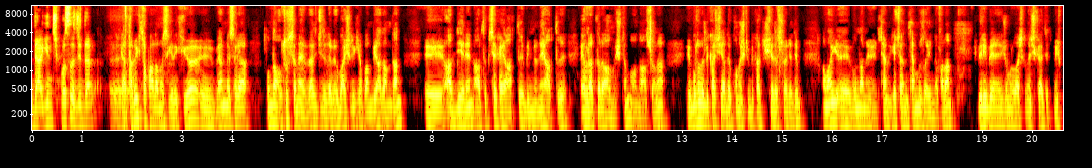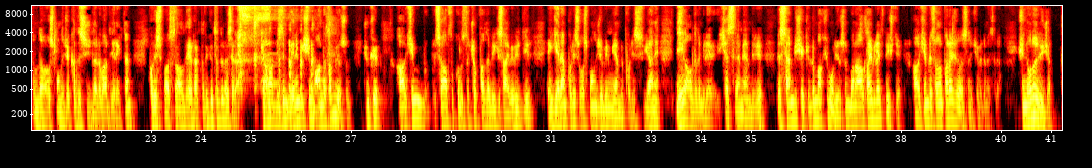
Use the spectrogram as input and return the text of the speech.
derginin çıkması da cidden e, Ya tabii ki toparlaması gerekiyor. Ee, Ben mesela bundan 30 sene evvel Cide'de mübaşirlik yapan bir adamdan e, adliyenin artık çekaya attığı, bilmem neye attığı evrakları almıştım ondan sonra. E, bunu da birkaç yerde konuştum, birkaç kişiye söyledim. Ama e, bundan e, tem- geçen Temmuz ayında falan biri beni Cumhurbaşkanı'na şikayet etmiş. Bunda Osmanlıca kadısıcıları var diyerekten. Polis bastı aldı evrakları götürdü mesela. Ama bizim benim işim anlatamıyorsun. Çünkü hakim sahaflık konusunda çok fazla bilgi sahibi bir değil. E, gelen polis Osmanlıca bilmeyen bir polis. Yani neyi aldığını bile kestiremeyen biri. Ve sen bir şekilde mahkum oluyorsun. Bana 6 ay bilet geçti. Hakim ve sonra para cezasını çevirdi mesela. Şimdi onu ödeyeceğim.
